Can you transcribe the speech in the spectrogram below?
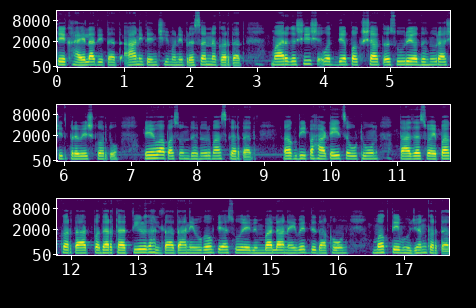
ते खायला देतात आणि त्यांची मने प्रसन्न करतात. मार्गशीर्ष वद्य पक्षात सूर्य धनुराशीत प्रवेश करतो. तेव्हापासून धनुर्मास करतात. अगदी पहाटेच उठून ताजा स्वयंपाक करतात. पदार्थात तीळ घालतात आणि उगवत्या सूर्यबिंबाला नैवेद्य दाखवून मग ते भोजन करतात.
